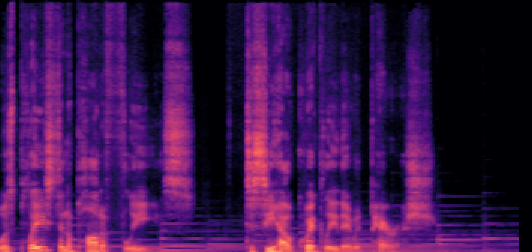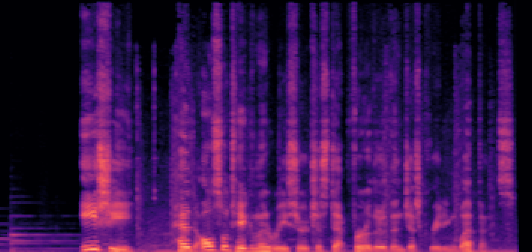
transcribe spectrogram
was placed in a pot of fleas to see how quickly they would perish. Ishii had also taken the research a step further than just creating weapons.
